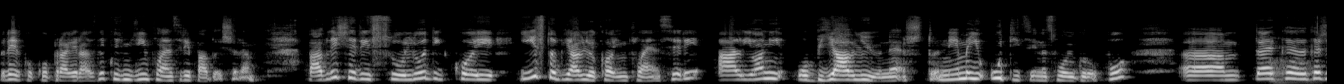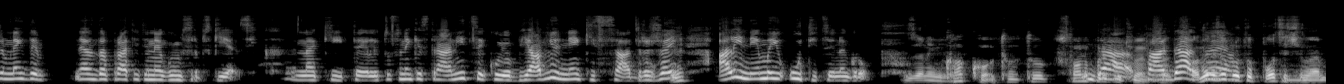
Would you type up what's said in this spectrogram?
redko ko pravi razliku, između influencera i publishera. Publisheri su ljudi koji isto objavljuju kao influenceri, ali oni objavljuju nešto, nemaju utice na svoju grupu. Um, to je, kažem, negde ne znam da pratite nego im srpski jezik na Kite ili to su neke stranice koje objavljuju neki sadržaj, Ok. ali nemaju utice na grupu. Zanimljivo. Kako? To, to stvarno prvi Da, čujem. pa da, A to mene je... zapravo to podsjeća na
